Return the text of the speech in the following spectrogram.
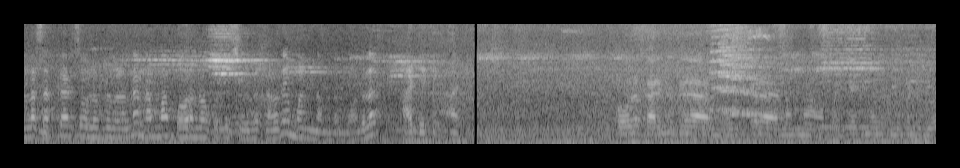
ಎಲ್ಲ ಸರ್ಕಾರಿ ಸೌಲಭ್ಯಗಳನ್ನು ನಮ್ಮ ಪೌರ ನೌಕರಿಗೆ ಸಿಗಬೇಕು ಅನ್ನೋದೇ ಮನ್ ನಮ್ಮದು ಮೊದಲ ಆದ್ಯತೆ. ಪೌರ ಕಾರ್ಮಿಕರ ಮುಖ್ಯ ನಮ್ಮ ಪಂಚಾಯತಿ ಮುಂದೆ ಹಮ್ಮಿಕೊಂಡಿದ್ದು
